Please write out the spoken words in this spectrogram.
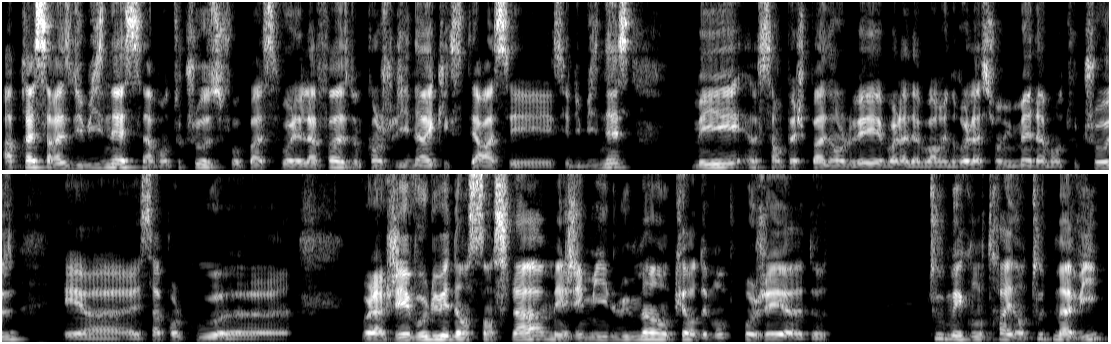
Après, ça reste du business avant toute chose. Faut pas se voiler la face. Donc, quand je dis Nike, etc., c'est du business. Mais ça n'empêche pas d'enlever, voilà, d'avoir une relation humaine avant toute chose. Et ça, pour le coup, voilà, j'ai évolué dans ce sens-là, mais j'ai mis l'humain au cœur de mon projet, euh, de tous mes contrats et dans toute ma vie.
